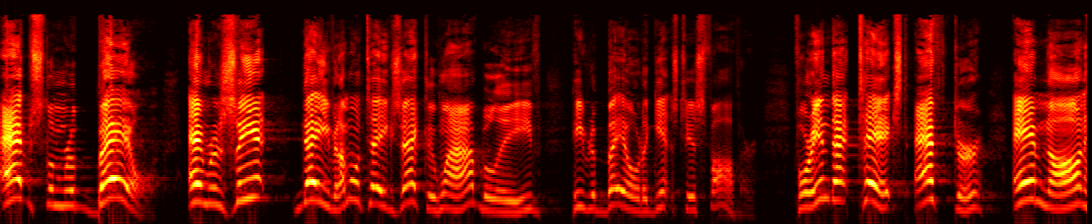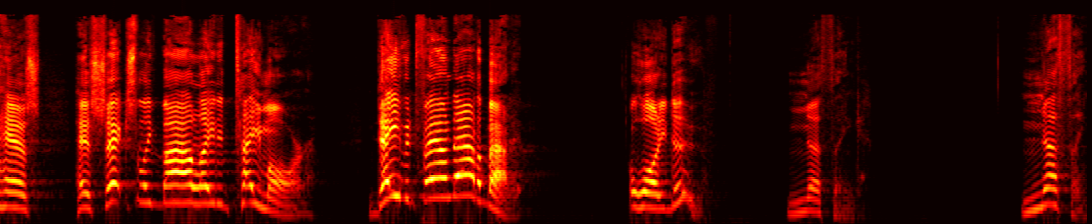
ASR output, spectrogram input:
Absalom rebel and resent David? I'm going to tell you exactly why I believe he rebelled against his father. For in that text, after Amnon has, has sexually violated Tamar, David found out about it. Well, what'd he do? Nothing. Nothing.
